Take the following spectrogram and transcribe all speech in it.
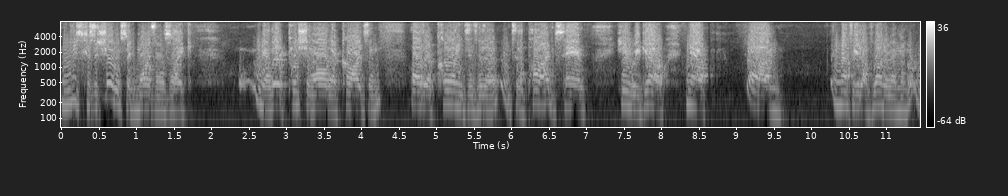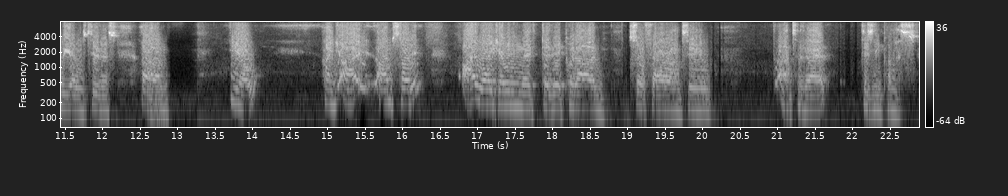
movies because it sure looks like Marvel's like you know they're pushing all their cards and all their coins into the into the pot and saying, "Here we go." Now, um, and not to get off Wonder Woman, but we always do this. Um, mm-hmm. You know, I, I I'm starting. I like everything that, that they put on so far onto onto that Disney Plus.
